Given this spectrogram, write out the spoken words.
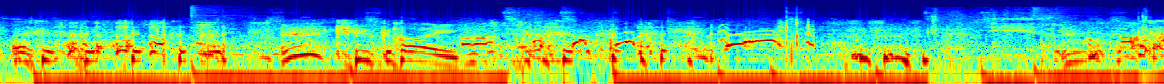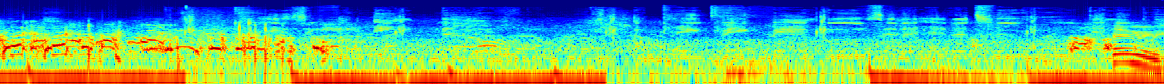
Keep going. Come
